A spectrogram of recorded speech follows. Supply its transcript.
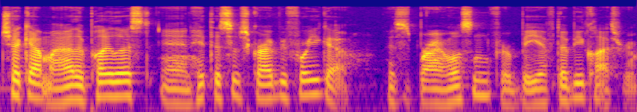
Check out my other playlist and hit the subscribe before you go. This is Brian Wilson for BFW Classroom.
